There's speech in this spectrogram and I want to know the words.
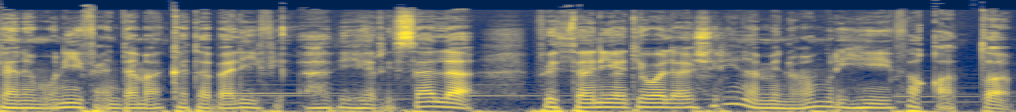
كان منيف عندما كتب لي في هذه الرسالة في الثانية والعشرين من عمره فقط.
